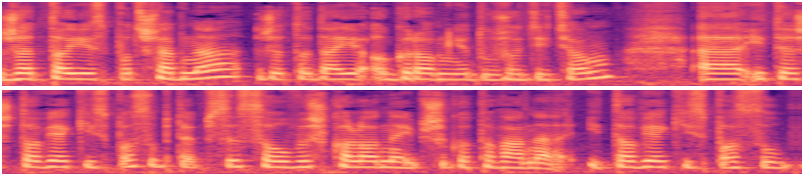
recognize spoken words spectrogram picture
że to jest potrzebne, że to daje ogromnie dużo dzieciom e, i też to, w jaki sposób te psy są wyszkolone i przygotowane i to, w jaki sposób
